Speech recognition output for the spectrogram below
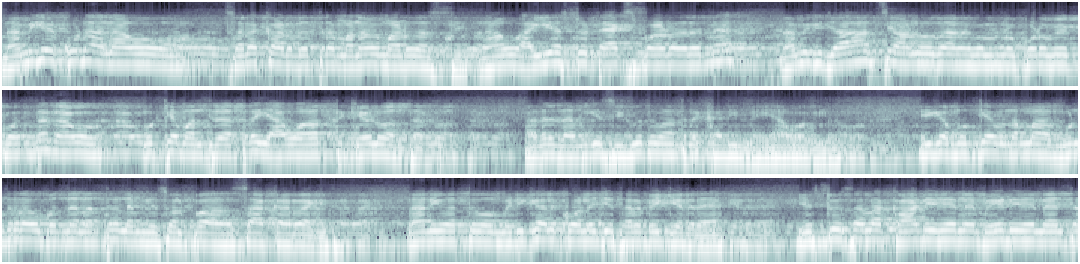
ನಮಗೆ ಕೂಡ ನಾವು ಸರ್ಕಾರದ ಹತ್ರ ಮನವಿ ಮಾಡುವುದಷ್ಟೇ. ನಾವು ಹೈಯೆಸ್ಟ್ ಟ್ಯಾಕ್ಸ್ ಮಾಡೋದ್ರಿಂದ ನಮಗೆ ಜಾಸ್ತಿ ಅನುದಾನಗಳನ್ನು ಕೊಡಬೇಕು ಅಂತ ನಾವು ಮುಖ್ಯಮಂತ್ರಿ ಹತ್ರ ಯಾವತ್ತು ಕೇಳುವಂಥದ್ದು. ಆದರೆ ನಮಗೆ ಸಿಗುವುದು ಮಾತ್ರ ಕಡಿಮೆ ಯಾವಾಗಲೂ. ಈಗ ಮುಖ್ಯ, ನಮ್ಮ ಗುಂಡರಾವ್ ಬಂದ ನಂತರ ನಮಗೆ ಸ್ವಲ್ಪ ಸಹಕಾರ ಆಗಿದೆ. ನಾನು ಇವತ್ತು ಮೆಡಿಕಲ್ ಕಾಲೇಜಿಗೆ ತರಬೇಕಿದ್ರೆ ಎಷ್ಟು ಸಲ ಕಾಡಿದ್ದೇನೆ ಬೇಡಿದ್ದೇನೆ ಅಂತ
